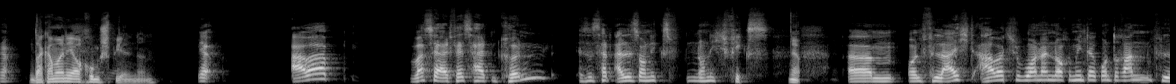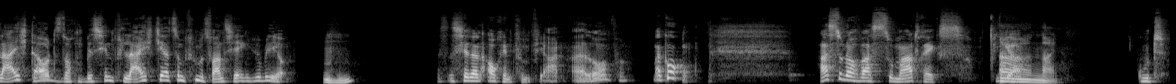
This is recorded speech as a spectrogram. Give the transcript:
ja. Und da kann man ja auch rumspielen dann. Ja. Aber was wir halt festhalten können, es ist halt alles noch nichts, noch nicht fix. Ja. Ähm, und vielleicht arbeitet Warner noch im Hintergrund dran, vielleicht dauert es noch ein bisschen, vielleicht ja zum 25-jährigen Jubiläum. Mhm. Das ist ja dann auch in fünf Jahren. Also, mal gucken. Hast du noch was zu Matrix 4? Äh, nein. Gut.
